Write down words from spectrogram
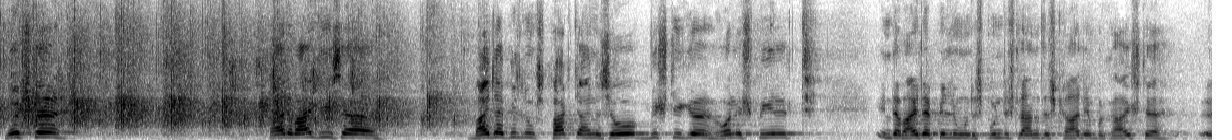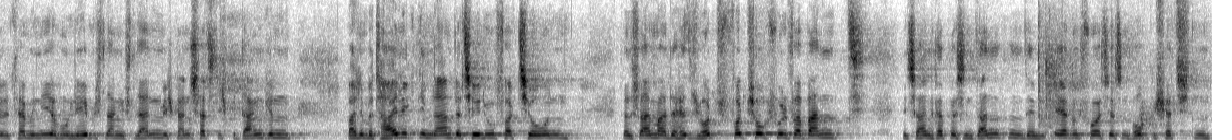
Ich möchte, gerade weil dieser Weiterbildungspakt eine so wichtige Rolle spielt in der Weiterbildung des Bundeslandes, gerade im Bereich der äh, Terminierung lebenslanges Lernen, mich ganz herzlich bedanken bei den Beteiligten im Namen der CDU-Fraktion. Das ist einmal der Hessische Volkshochschulverband mit seinen Repräsentanten, dem Ehrenvorsitzenden, hochgeschätzten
